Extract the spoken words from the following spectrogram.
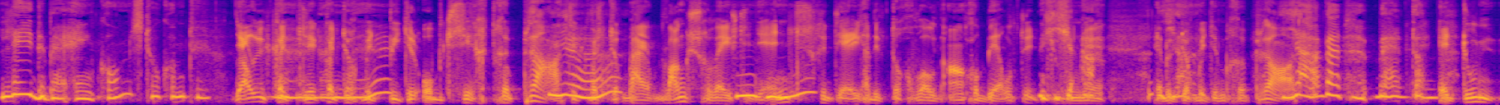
ledenbijeenkomst? Hoe komt u... Nou, ik had, ik had toch met Pieter Omtzigt gepraat. Ja. Mhm. Ik was toch bij hem langs geweest in Enschede. Had ik toch gewoon aangebeld. En toen Ja. eh, heb ik Ja. toch met hem gepraat. Ja, maar, maar dan... En toen,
